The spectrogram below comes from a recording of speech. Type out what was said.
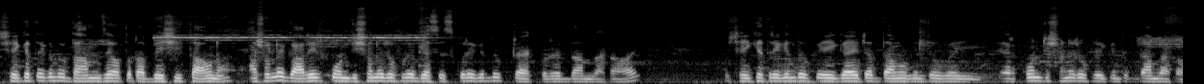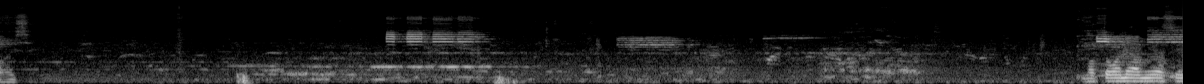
সেই ক্ষেত্রে কিন্তু দাম যে অতটা বেশি তাও না। আসলে গাড়ির কন্ডিশনের উপরে বেসিস করে কিন্তু ট্র্যাক্টরের দাম রাখা হয়। সেই ক্ষেত্রে কিন্তু এই গাড়িটার দামও কিন্তু ওই এর কন্ডিশনের উপরেই কিন্তু দাম রাখা হয়েছে। বর্তমানে আমি আছি,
